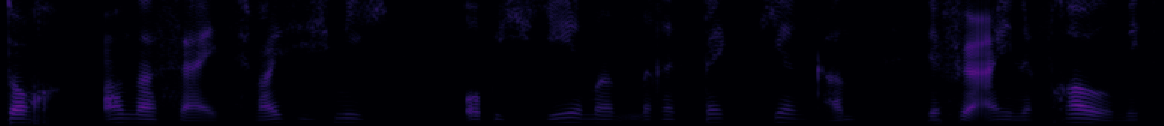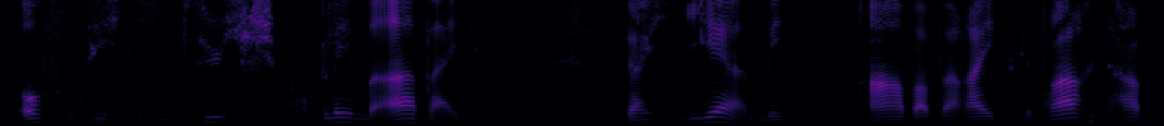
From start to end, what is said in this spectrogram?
Doch andererseits weiß ich nicht, ob ich jemanden respektieren kann, der für eine Frau mit offensichtlichen psychischen Problemen arbeitet. Da ich ihr mit aber bereits gebracht habt,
